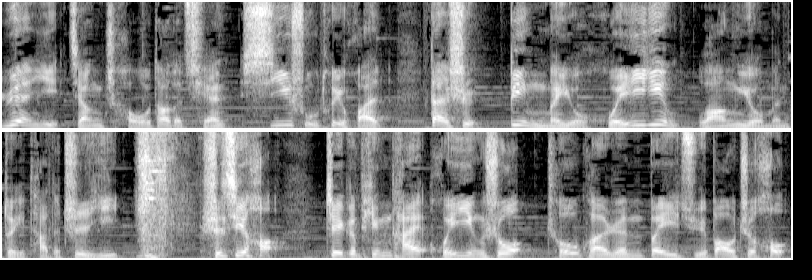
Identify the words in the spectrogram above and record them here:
愿意将筹到的钱悉数退还，但是并没有回应网友们对她的质疑。十七号，这个平台回应说，筹款人被举报之后，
